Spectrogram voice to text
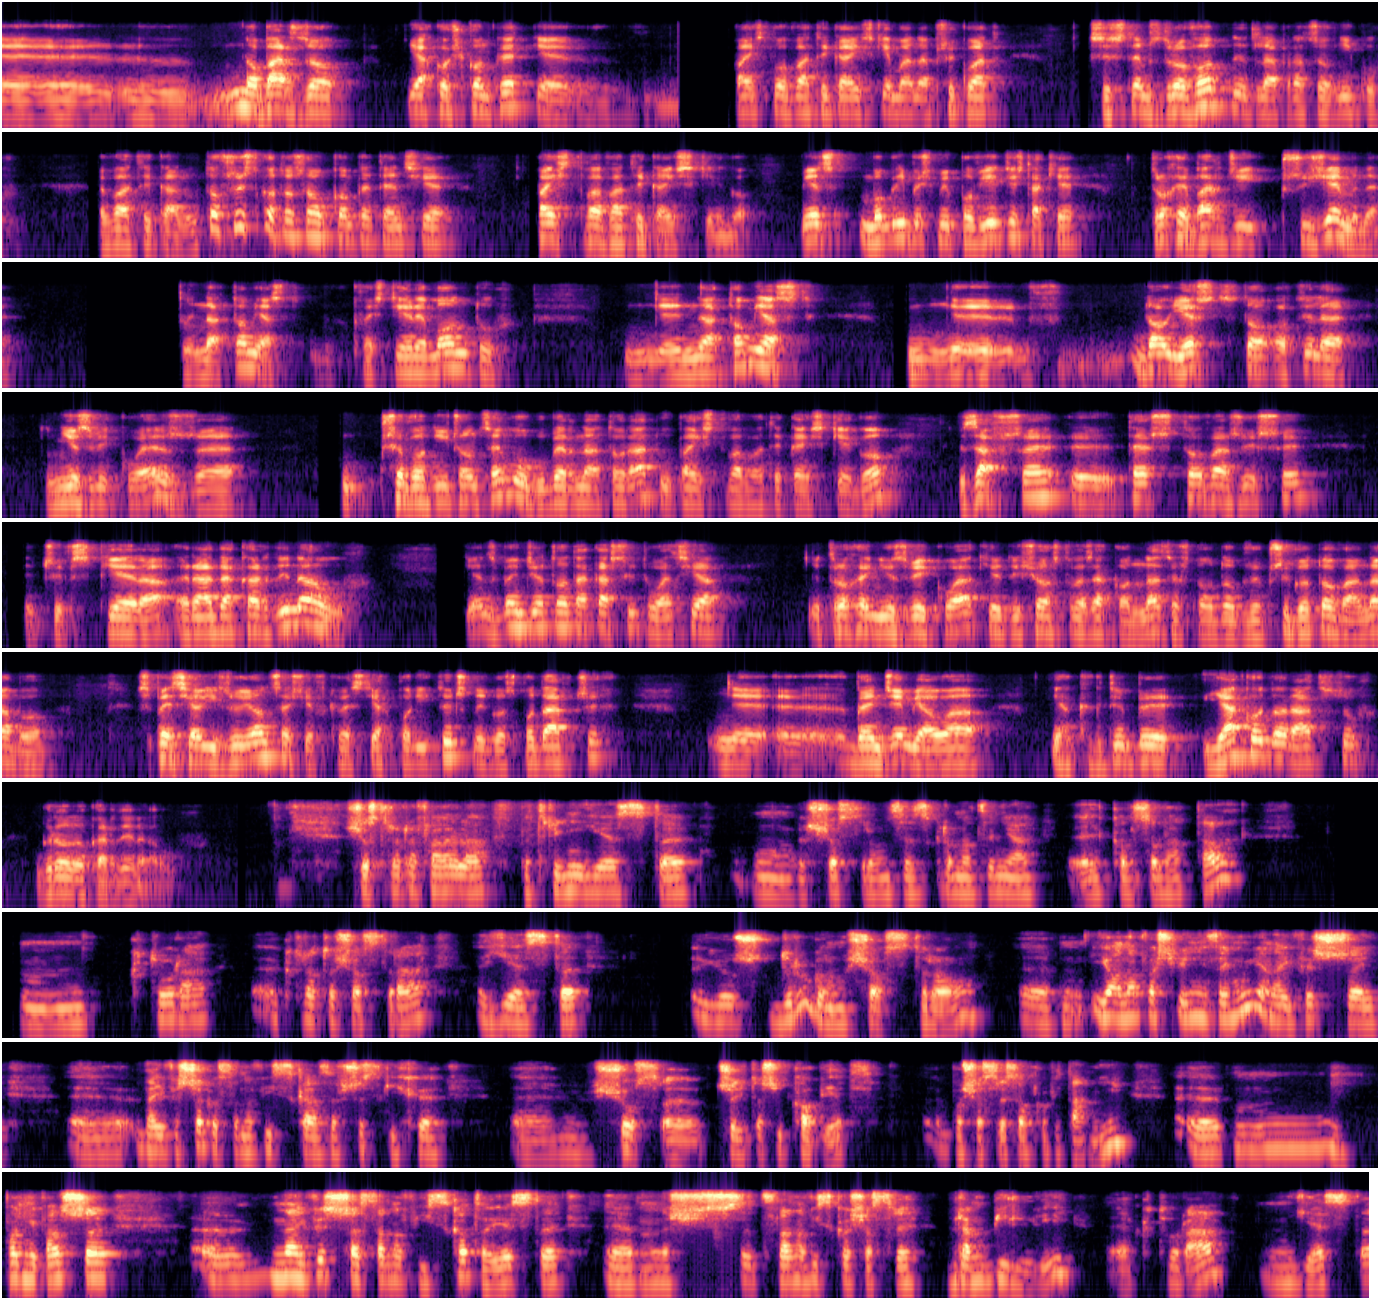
no bardzo jakoś konkretnie Państwo watykańskie ma na przykład system zdrowotny dla pracowników Watykanu. To wszystko to są kompetencje państwa watykańskiego. Więc moglibyśmy powiedzieć takie trochę bardziej przyziemne. Natomiast kwestie remontów, natomiast no jest to o tyle niezwykłe, że przewodniczącemu gubernatoratu państwa watykańskiego zawsze y, też towarzyszy czy wspiera Rada Kardynałów. Więc będzie to taka sytuacja trochę niezwykła, kiedy siostra zakonna, zresztą dobrze przygotowana, bo specjalizująca się w kwestiach politycznych, gospodarczych, y, y, będzie miała jak gdyby jako doradców grono kardynałów. Siostra Rafaela Petrini jest siostrą ze zgromadzenia konsolata Mm, która, która to siostra jest już drugą siostrą i ona właściwie nie zajmuje najwyższej, e, najwyższego stanowiska ze wszystkich e, sióstr, e, czyli też i kobiet, bo siostry są kobietami, ponieważ najwyższe stanowisko to jest stanowisko siostry Brambilli, która jest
